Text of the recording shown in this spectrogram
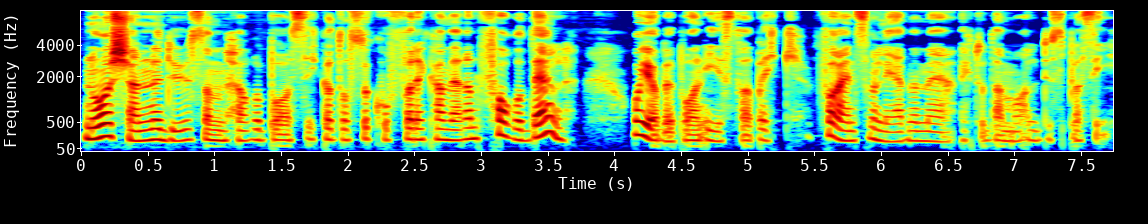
Nå skjønner du som hører på sikkert også hvorfor det kan være en fordel å jobbe på en isfabrikk for en som lever med ektodermal dysplasi.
